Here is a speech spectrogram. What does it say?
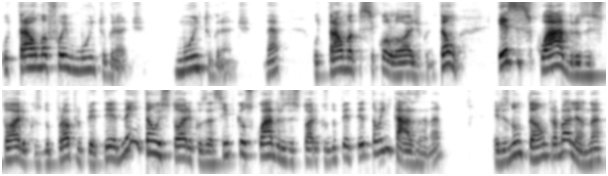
O trauma foi muito grande, muito grande, né? O trauma psicológico. Então, esses quadros históricos do próprio PT, nem tão históricos assim, porque os quadros históricos do PT estão em casa, né? Eles não estão trabalhando, né?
